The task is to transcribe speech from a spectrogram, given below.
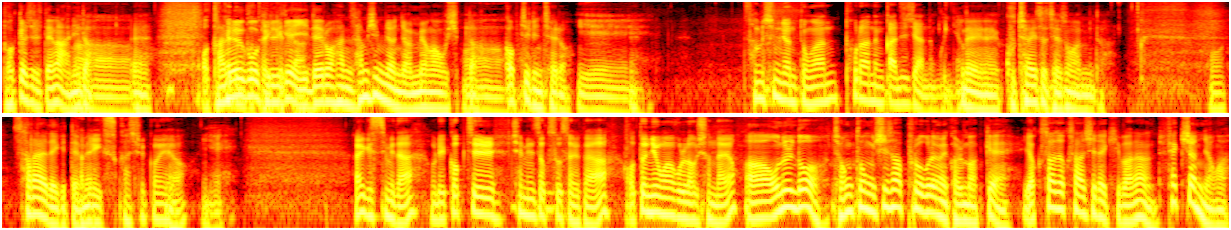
벗겨질 때가 아니다. 아, 네. 가늘고 길게 있겠다. 이대로 한 30년 연명하고 싶다. 아, 껍질인 채로. 예. 네. 30년 동안 토라는 까지지 않는군요. 네, 네. 구차해서 죄송합니다. 뭐 살아야 되기 때문에 익숙하실 거예요. 네. 예. 알겠습니다. 우리 껍질 최민석 소설가 어떤 영화 골라오셨나요? 어, 오늘도 정통 시사 프로그램에 걸맞게 역사적 사실에 기반한 faction 영화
